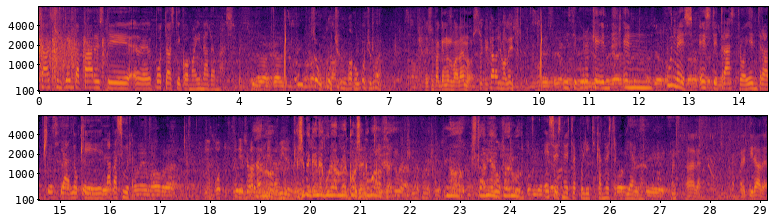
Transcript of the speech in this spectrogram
quizás 50 pares de eh, botas de goma y nada más. Señor alcalde. Son cocho, va con cocho, non é? Eso para que nos valanos. Que carallo valés? Y seguro que en, en un mes este trastro entra ya lo que la basura. Claro, que se venga a inaugurar una cosa que valga. No, está bien, pero Eso es nuestra política, nuestro gobierno. Hala, retirada.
